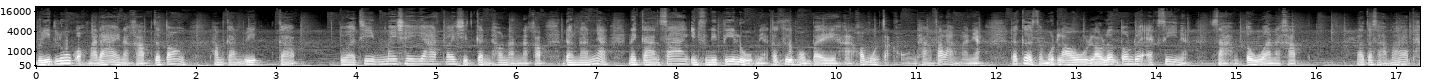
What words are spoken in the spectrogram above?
บรีดลูกออกมาได้นะครับ จะต้องทำการบรีดกับ ตัวที่ไม่ใช่ญาติใกล้ชิดกันเท่านั้นนะครับ ดังนั้นเนี่ยในการสร้าง Infinity Loop เนี่ยก็คือผมไปหาข้อมูลจากของทางฝรั่งมาเนี่ยถ้าเกิดสมมุติเราเราเริ่มต้นด้วย a x i เนี่ยสามตัวนะครับ เราจะสามารถท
